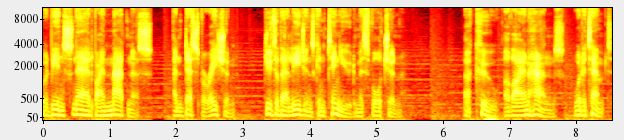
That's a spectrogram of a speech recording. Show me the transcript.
would be ensnared by madness and desperation due to their legion's continued misfortune. A coup of Iron Hands would attempt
